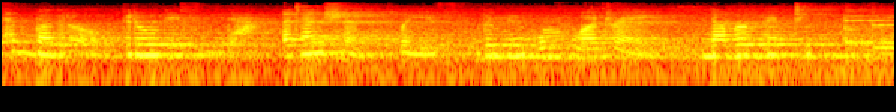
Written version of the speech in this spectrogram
3번으로 들어오겠습니다. Attention, please. The Mugunghwa train, number 15.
